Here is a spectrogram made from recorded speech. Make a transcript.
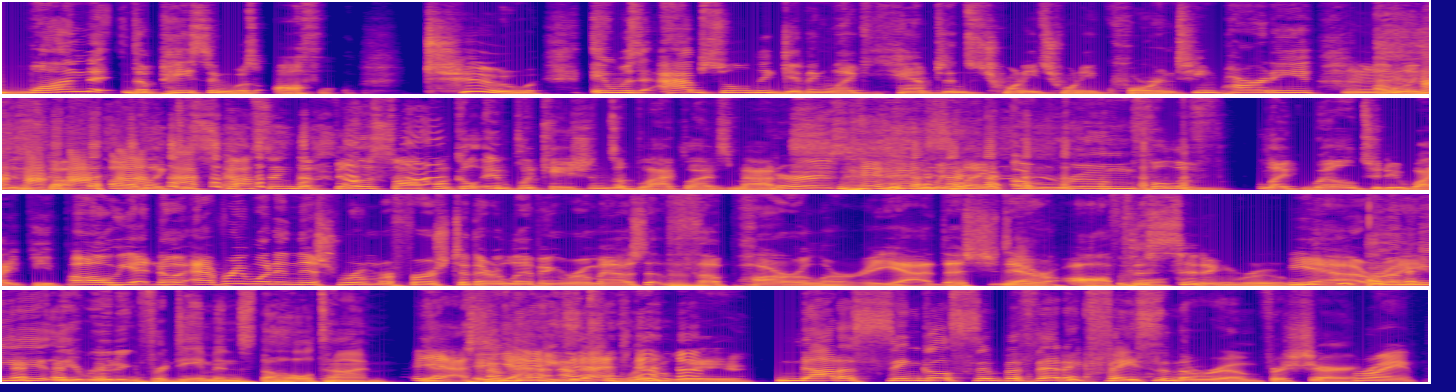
one, the pacing was awful. Two, it was absolutely giving like Hampton's 2020 quarantine party of like mm. discuss- of like discussing the philosophical implications of Black Lives Matters with like a room full of like well-to-do white people. Oh, yeah. No, everyone in this room refers to their living room as the parlor. Yeah. This, they're awful. The sitting room. yeah, I'm immediately rooting for demons the whole time. Yes. Yeah, exactly. Absolutely. Not a single sympathetic face in the room for sure. Right.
